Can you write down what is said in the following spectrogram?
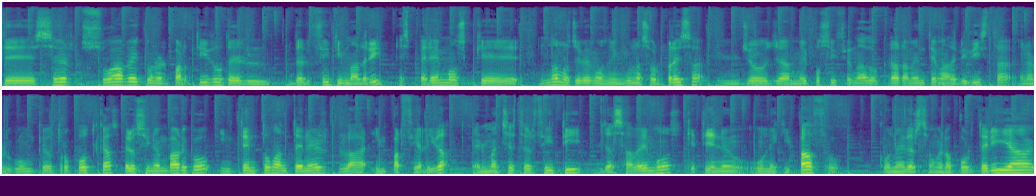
de ser suave con el partido del, del City Madrid. Esperemos que no nos llevemos ninguna sorpresa. Yo ya me he posicionado claramente madridista en algún que otro podcast, pero sin embargo intento mantener la imparcialidad. El Manchester City ya sabemos que tiene un equipazo con Ederson en la portería,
